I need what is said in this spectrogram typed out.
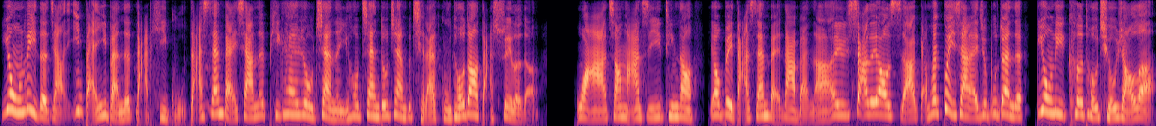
用力的这样一板一板的打屁股，打三百下，那皮开肉绽的，以后站都站不起来，骨头都要打碎了的。哇，张麻子一听到要被打三百大板呢，哎呦，吓得要死啊，赶快跪下来，就不断的用力磕头求饶了。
